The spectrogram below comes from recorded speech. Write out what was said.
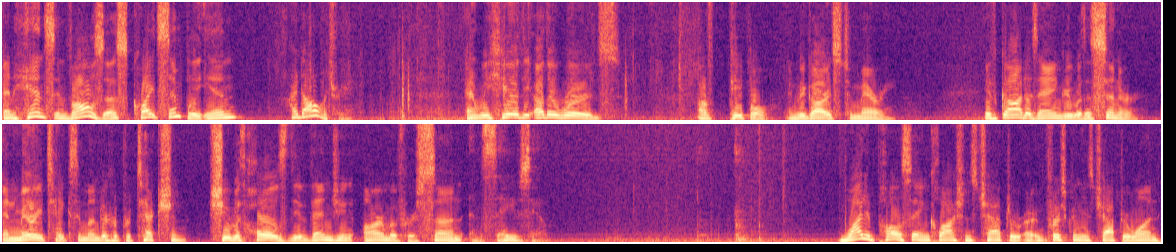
And hence involves us quite simply in idolatry. And we hear the other words of people in regards to Mary. If God is angry with a sinner and Mary takes him under her protection, she withholds the avenging arm of her son and saves him. Why did Paul say in Colossians chapter, or 1 Corinthians chapter 1,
